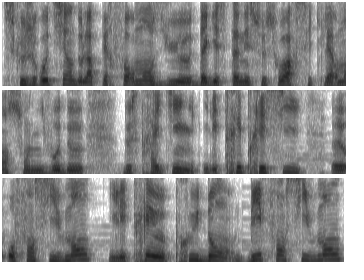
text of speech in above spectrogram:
ce que je retiens de la performance du euh, ce soir, c'est clairement son niveau de, de striking. Il est très précis euh, offensivement, il est très euh, prudent défensivement,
